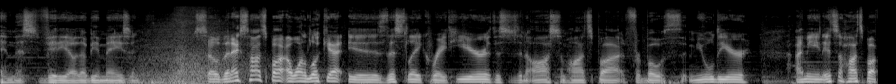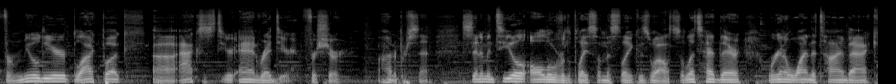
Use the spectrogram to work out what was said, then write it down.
in this video. That'd be amazing. So the next hotspot I want to look at is this lake right here. This is an awesome hotspot for both mule deer. I mean, it's a hotspot for mule deer, black buck, uh, axis deer, and red deer for sure. 100%. Cinnamon teal all over the place on this lake as well. So let's head there. We're going to wind the time back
